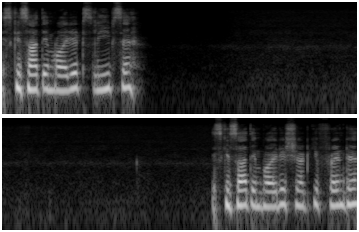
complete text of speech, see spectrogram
इसके साथ एम्ब्रॉयड स्लीव्स है। इसके साथ एम्ब्रॉयड शर्ट की फ्रंट है।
